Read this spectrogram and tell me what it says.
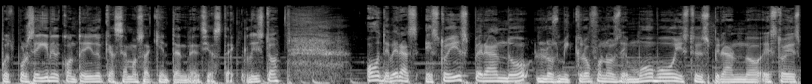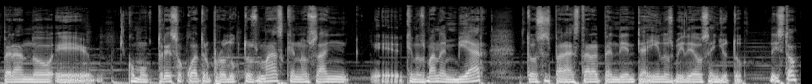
pues por seguir el contenido que hacemos aquí en Tendencias Tech. ¿Listo? Oh, de veras, estoy esperando los micrófonos de Movo y estoy esperando, estoy esperando eh, como tres o cuatro productos más que nos han, eh, que nos van a enviar. Entonces, para estar al pendiente ahí en los videos en YouTube. ¿Listo?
